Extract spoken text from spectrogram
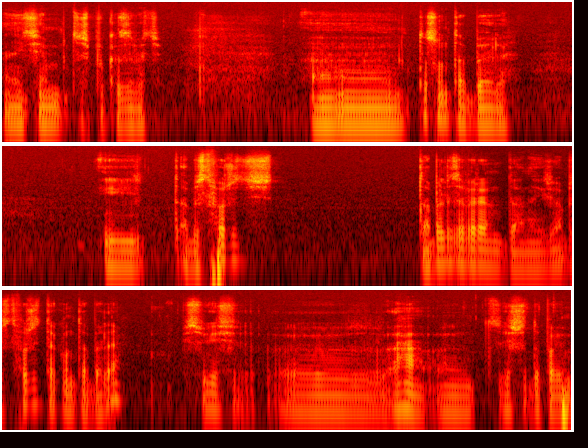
na niej chciałem coś pokazywać. E, to są tabele. I aby stworzyć tabelę zawierają dane, i aby stworzyć taką tabelę, wpisuje się. Yy, aha, yy, jeszcze dopowiem.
